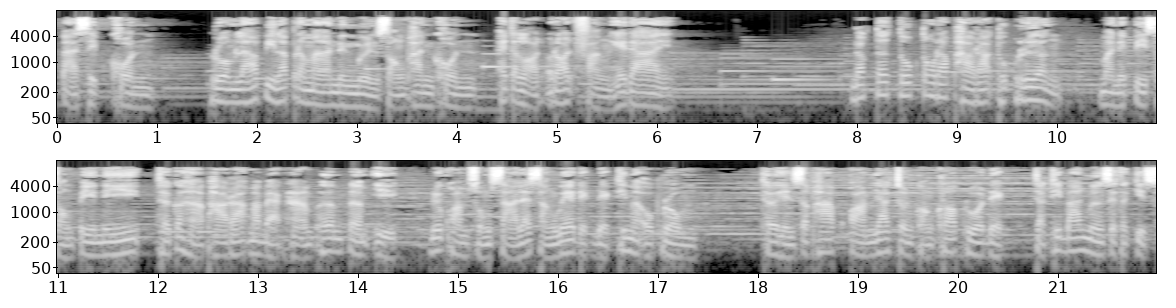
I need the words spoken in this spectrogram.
380 คน รวมแล้วปีละประมาณ 12,000 คนให้ตลอดรอดฝั่งให้ได้ ดรตุ๊กต้องรับภาระทุกเรื่อง มาในปีสองปีนี้ เธอก็หาภาระมาแบกหามเพิ่มเติมอีก ด้วยความสงสารและสังเวชเด็กๆ ที่มาอบรม เธอเห็นสภาพความยากจนของครอบครัวเด็ก จากที่บ้านเมืองเศรษฐกิจซ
